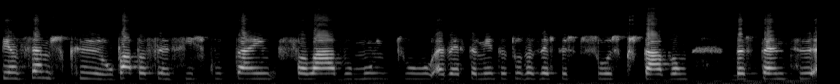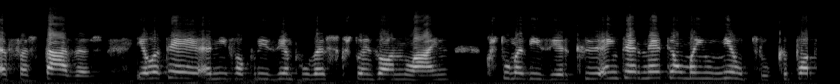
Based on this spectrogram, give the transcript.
pensamos que o Papa Francisco tem falado muito abertamente a todas estas pessoas que estavam bastante afastadas. Ele até a nível, por exemplo, das questões online, costuma dizer que a internet é um meio neutro que pode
